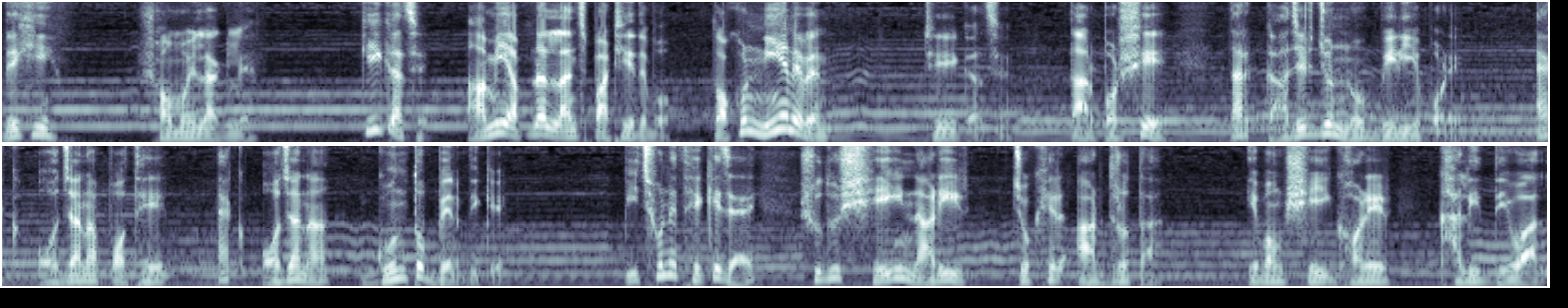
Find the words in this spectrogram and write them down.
দেখি, সময় লাগলে। ঠিক আছে, আমি আপনার লাঞ্চ পাঠিয়ে দেব। তখন নিয়ে নেবেন। ঠিক আছে। তারপর সে তার কাজের জন্য বেরিয়ে পড়ে। এক অজানা পথে, এক অজানা গন্তব্যের দিকে। পিছনে থেকে যায় শুধু সেই নারীর চোখের আর্দ্রতা এবং সেই ঘরের খালি দেওয়াল।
